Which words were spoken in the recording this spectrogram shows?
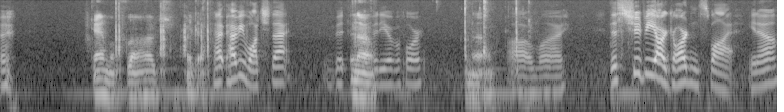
Camouflage. Okay. Have, have you watched that, vi- uh, No. video before? No. Oh my. This should be our garden spot, you know?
